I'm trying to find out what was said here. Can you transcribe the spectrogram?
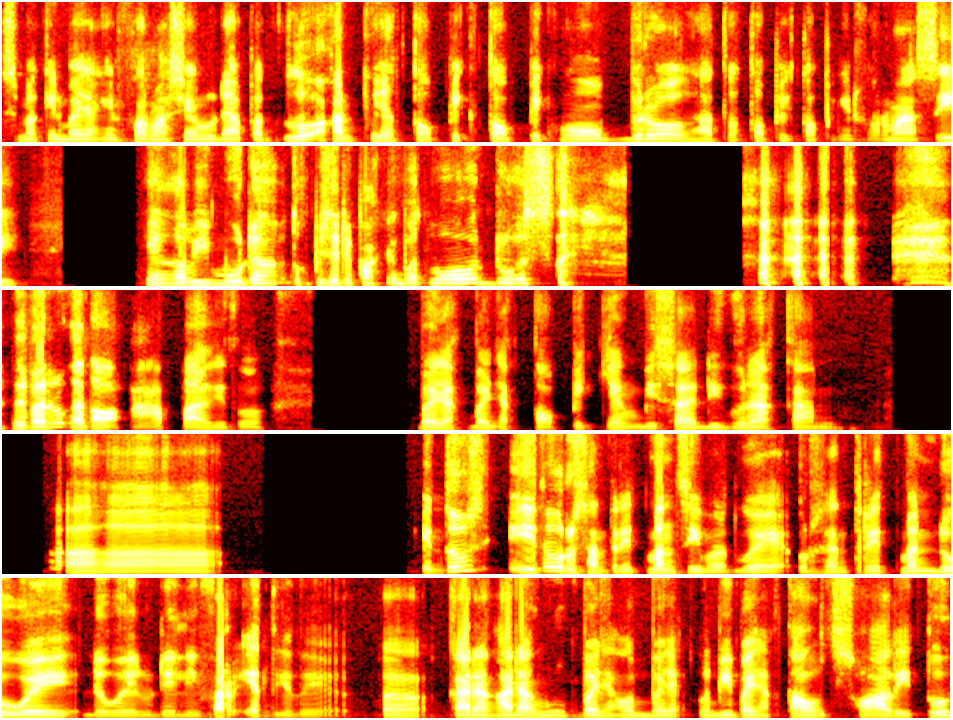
semakin banyak informasi yang lu dapat, lu akan punya topik-topik ngobrol atau topik-topik informasi yang lebih mudah untuk bisa dipakai buat modus. Daripada lu nggak tahu apa-apa gitu. Banyak-banyak topik yang bisa digunakan. Eee, itu itu urusan treatment sih menurut gue urusan treatment the way the way lu deliver it gitu ya. Eee, kadang-kadang lu banyak lebih banyak lebih banyak tahu soal itu,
